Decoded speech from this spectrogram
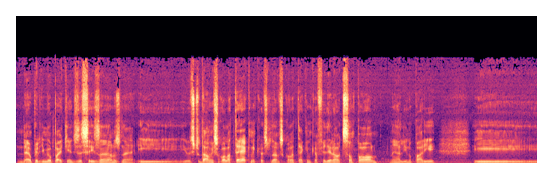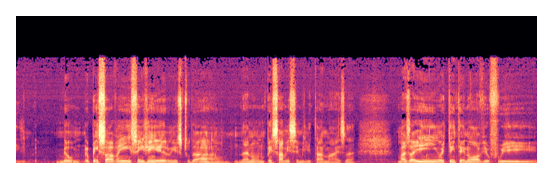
né, eu perdi meu pai, tinha 16 anos, né? E eu estudava em escola técnica, estudava em escola técnica federal de São Paulo, né? Ali no Paris. E meu, eu pensava em ser engenheiro, em estudar, uhum. né? Não, não, pensava em ser militar mais, né? Mas aí em 89 eu fui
